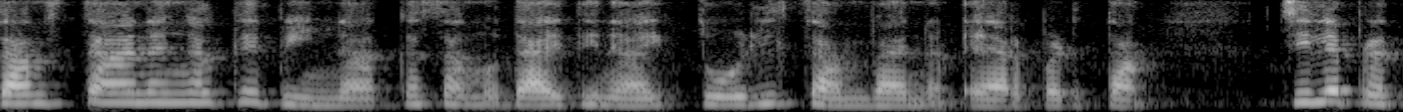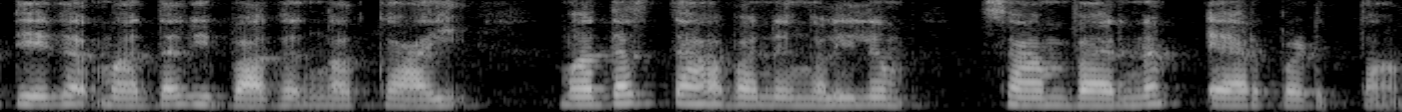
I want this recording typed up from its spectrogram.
സംസ്ഥാനങ്ങൾക്ക് പിന്നാക്ക സമുദായത്തിനായി തൊഴിൽ സംവരണം ഏർപ്പെടുത്താം. ചില പ്രത്യേക മതവിഭാഗങ്ങൾക്കായി മതസ്ഥാപനങ്ങളിലും സംവരണം ഏർപ്പെടുത്താം.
